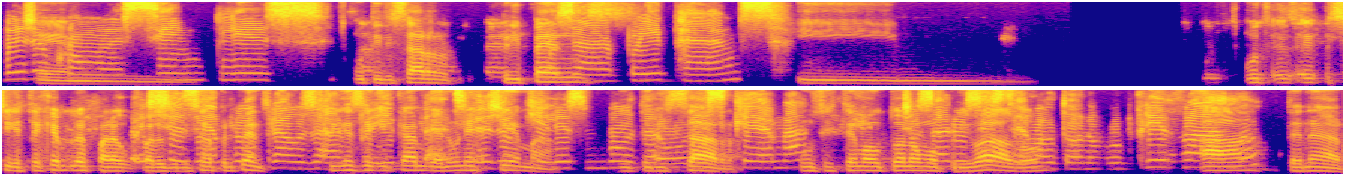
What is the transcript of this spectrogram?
Em, simples utilizar usar prepends prepends. y mm, eh, eh, sí, este ejemplo es para, para utilizar prepends. Fíjense que cambian un esquema de utilizar un sistema autónomo privado a tener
